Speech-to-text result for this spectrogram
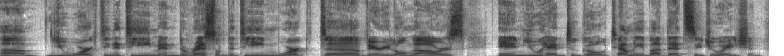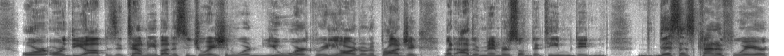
um, you worked in a team and the rest of the team worked uh, very long hours and you had to go. Tell me about that situation or or the opposite. Tell me about a situation where you worked really hard on a project but other members of the team didn't. This is kind of where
